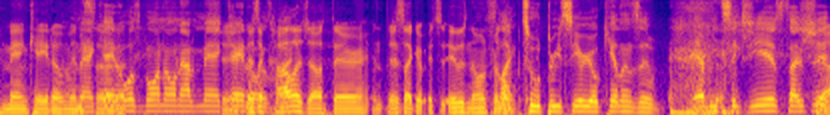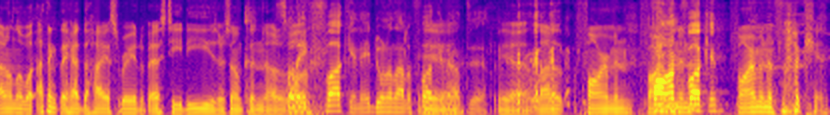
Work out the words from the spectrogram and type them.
Mankato, Minnesota. Mankato. What's going on out in Shit. Mankato? There's a It's like- college out there, and there's like a, it's it was known for like, like two, three serial killings every six years type shit. shit. I don't know about. I think they had the highest rate of STDs or something. Out So they fucking. They doing a lot of fucking yeah. out there. Yeah, a lot of farming, Farm farming and, fucking. farming and fucking.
